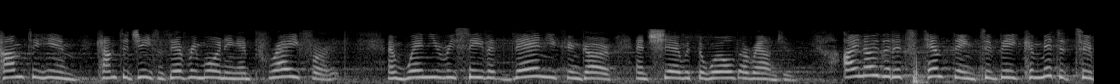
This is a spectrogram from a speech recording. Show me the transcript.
Come to Him, come to Jesus every morning and pray for it. And when you receive it, then you can go and share with the world around you. I know that it's tempting to be committed to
